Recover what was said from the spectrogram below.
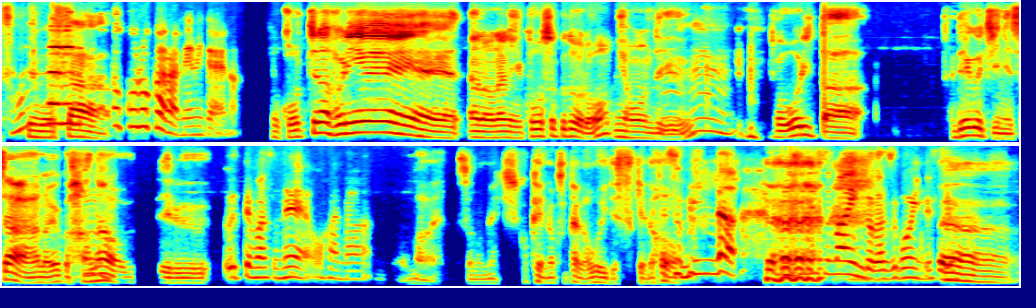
そんなさ、ところからね、みたいな。こっちのフリーウェイ、あの何、高速道路？日本でいう、うんうん。降りた出口にさ、あのよく花を売ってる、売ってますね、お花。まあ、そのメキシコ系の方が多いですけど、そうみんな、ビジネスマインドがすごいんですうよ。ん。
